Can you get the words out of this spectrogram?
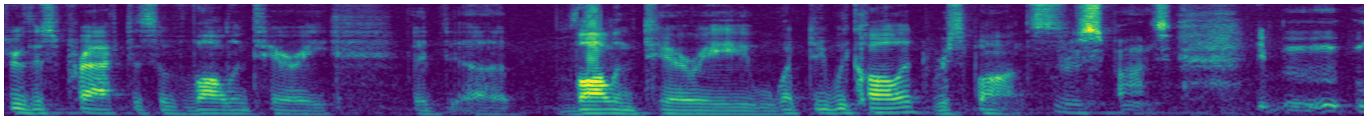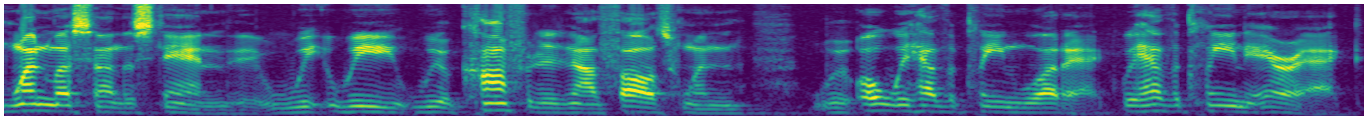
through this practice of voluntary, uh, voluntary, what did we call it? Response. response. One must understand, we, we, we are confident in our thoughts when, we, oh, we have the Clean Water Act, we have the Clean Air Act,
